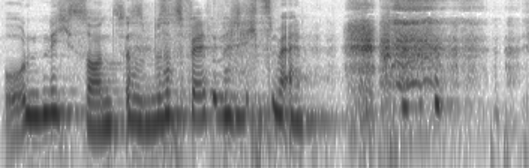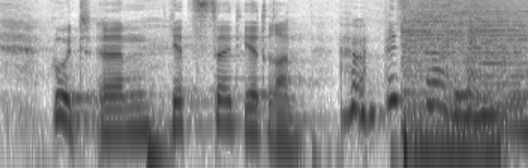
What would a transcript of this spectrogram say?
Und nicht sonst, also sonst fällt mir nichts mehr ein. Gut, ähm, jetzt seid ihr dran. Bis dahin.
